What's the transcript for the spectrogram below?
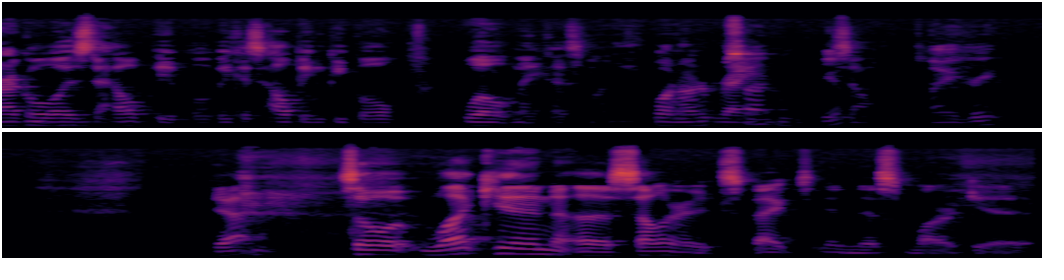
Our goal is to help people because helping people will make us money. One hundred Right. percent. Yep. So. I agree. Yeah. So what can a seller expect in this market?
